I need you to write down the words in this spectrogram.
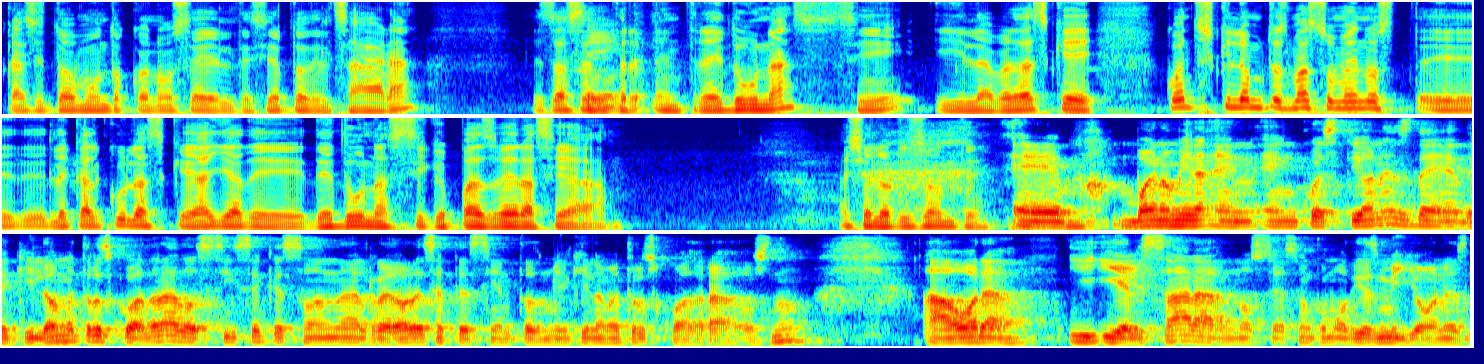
casi todo el mundo conoce el desierto del Sahara. Estás entre, dunas, ¿sí? Y la verdad es que, ¿cuántos kilómetros más o menos eh, le calculas que haya de, dunas y que puedas ver hacia, hacia el horizonte? Eh, bueno, mira, en, cuestiones de, kilómetros cuadrados, sí sé que son alrededor de 700 mil kilómetros cuadrados, ¿no? Ahora, y, el Sahara, no sé, son como 10 millones,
